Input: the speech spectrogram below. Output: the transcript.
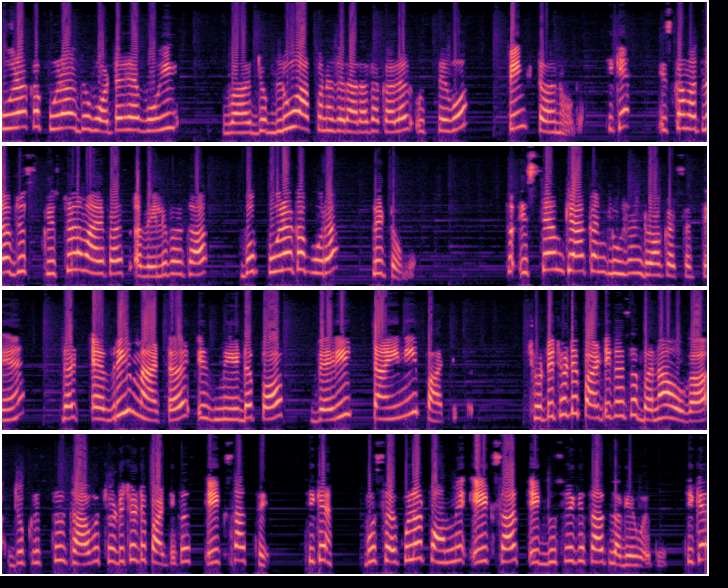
पूरा का पूरा जो वाटर है, वो ही जो ब्लू आपको नज़र आ रहा था कलर उससे वो पिंक टर्न हो गया। ठीक है? इसका मतलब जो क्रिस्टल हमारे पास अवेलेबल था, वो पूरा का पूरा स्प्लिट हो गया। तो इससे हम क्या कंक्लूजन ड्रॉ कर सकते हैं? That every matter is made up of very tiny particle छोटे छोटे पार्टिकल से बना होगा, जो क्रिस्टल था, वो छोटे छोटे पार्टिकल्स एक साथ थे। ठीक है? वो सर्कुलर फॉर्म में एक साथ एक दूसरे के साथ लगे हुए थे ठीक है?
